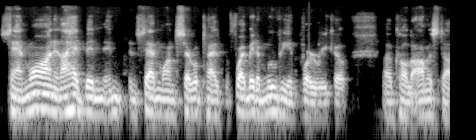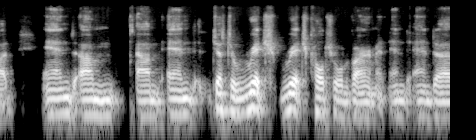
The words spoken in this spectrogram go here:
San Juan and I had been in, in San Juan several times before I made a movie in Puerto Rico uh, called Amistad. And, um, um, and just a rich, rich cultural environment. And, and, uh,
